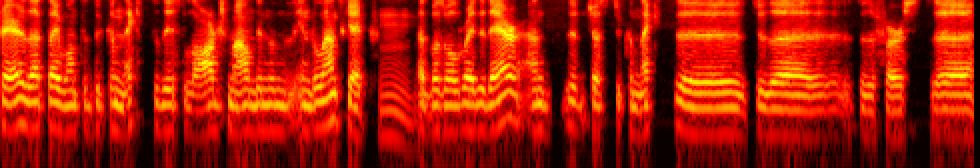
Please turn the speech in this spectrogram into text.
fair that they wanted to connect to this large mound in the, in the landscape mm. that was already there, and just to connect uh, to the to the first, uh,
